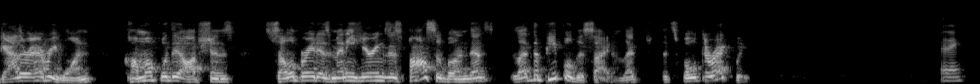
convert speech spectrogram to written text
gather everyone, come up with the options, celebrate as many hearings as possible, and then let the people decide and let let's vote directly. Renee?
